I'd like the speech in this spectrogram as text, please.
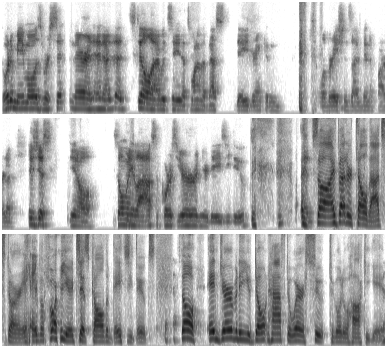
Go to Mimos. We're sitting there, and, and uh, still, I would say that's one of the best day drinking celebrations I've been a part of. It's just, you know, so many laughs. Of course, you're and your Daisy Duke. And- so I better tell that story hey, before you just call them Daisy Dukes. so in Germany, you don't have to wear a suit to go to a hockey game.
